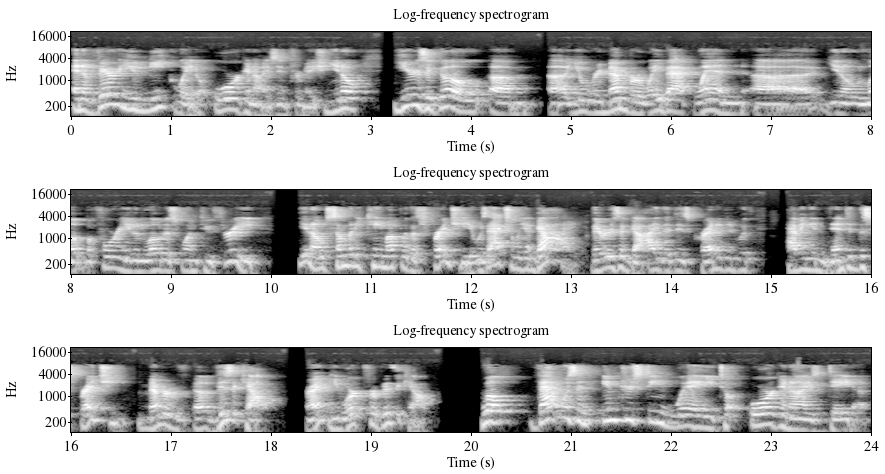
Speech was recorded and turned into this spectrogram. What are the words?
and a very unique way to organize information. You know, years ago, um, uh, you'll remember way back when, uh, you know, before even Lotus 123, you know, somebody came up with a spreadsheet. It was actually a guy. There is a guy that is credited with having invented the spreadsheet. Remember uh, VisiCalc, right? He worked for VisiCalc. Well, that was an interesting way to organize data.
